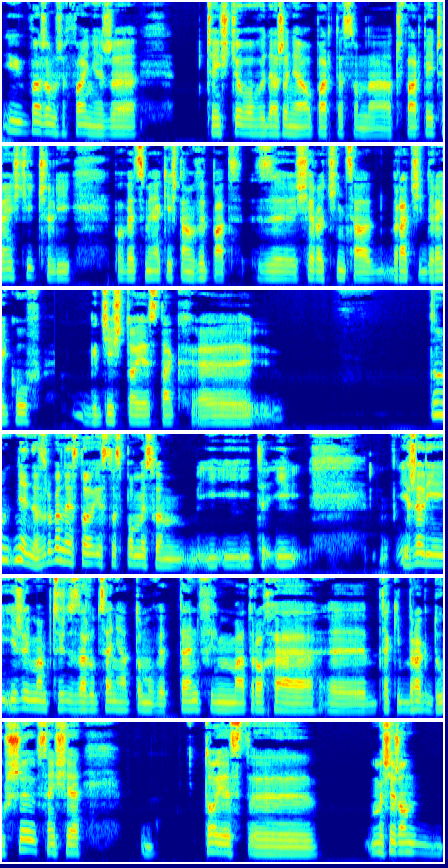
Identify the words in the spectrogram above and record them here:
I uważam, że fajnie, że Częściowo wydarzenia oparte są na czwartej części, czyli powiedzmy jakiś tam wypad z sierocińca braci Drake'ów. Gdzieś to jest tak. Yy... No nie, no, zrobione jest to, jest to z pomysłem i, i, i jeżeli, jeżeli mam coś do zarzucenia, to mówię, ten film ma trochę yy, taki brak duszy, w sensie to jest, yy, myślę, że on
